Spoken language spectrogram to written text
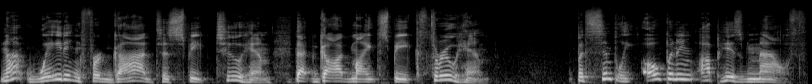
not waiting for God to speak to him, that God might speak through him, but simply opening up his mouth,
